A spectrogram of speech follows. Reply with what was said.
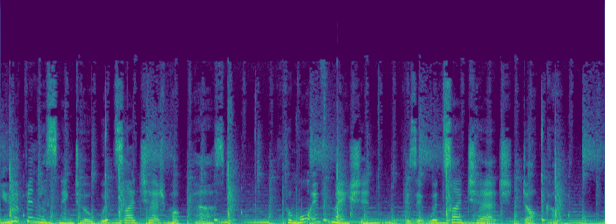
You have been listening to a Woodside Church podcast. For more information, visit woodsidechurch.com.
